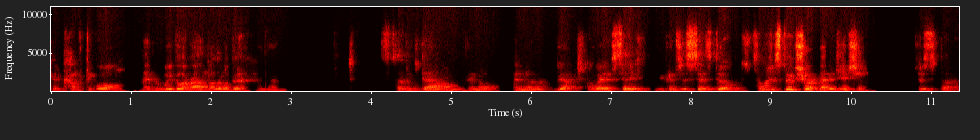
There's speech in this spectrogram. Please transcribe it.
get comfortable, maybe wiggle around a little bit, and then settle down in a in a yeah a way of sitting. You can just sit still. So we'll just do a short meditation, just uh,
